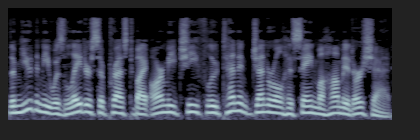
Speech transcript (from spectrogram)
The mutiny was later suppressed by Army Chief Lieutenant General Hussain Muhammad Ershad.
